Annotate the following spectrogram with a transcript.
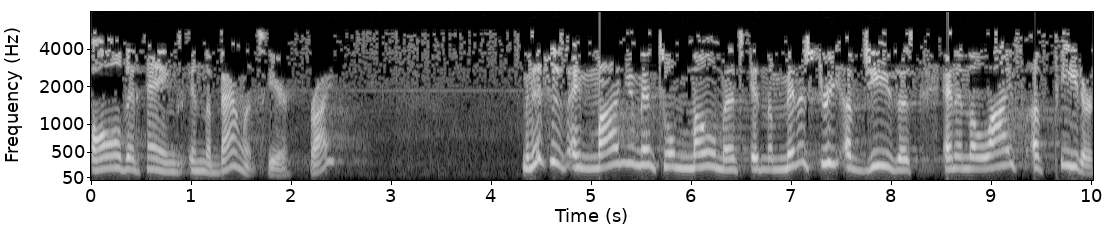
all that hangs in the balance here, right? I mean, this is a monumental moment in the ministry of Jesus and in the life of Peter.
